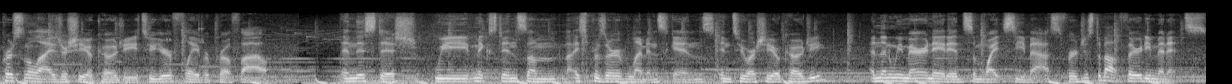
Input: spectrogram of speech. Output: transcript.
personalize your shiokoji to your flavor profile. In this dish, we mixed in some nice preserved lemon skins into our shiokoji, and then we marinated some white sea bass for just about 30 minutes.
